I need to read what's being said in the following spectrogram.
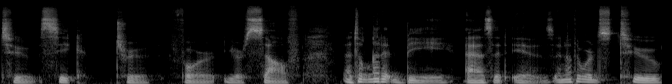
to seek truth for yourself and to let it be as it is. In other words, to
